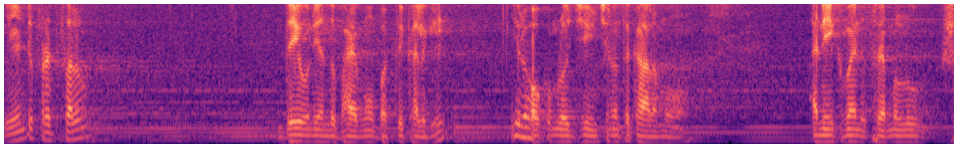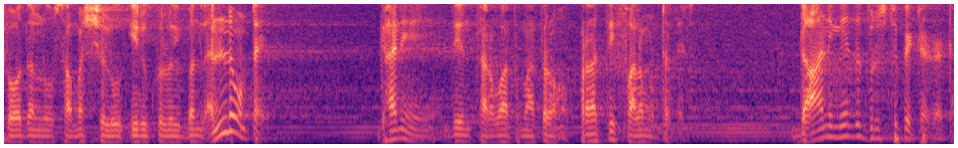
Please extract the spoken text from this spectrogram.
ఏంటి ప్రతిఫలం? దేవుని ఎందు భయము భక్తి కలిగి ఈ లోకంలో జీవించినంత కాలము అనేకమైన శ్రమలు శోధనలు సమస్యలు ఇరుకులు ఇబ్బందులు అన్నీ ఉంటాయి. కానీ దీని తర్వాత మాత్రం ప్రతిఫలం ఉంటుంది. దాని మీద దృష్టి పెట్టాడట.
